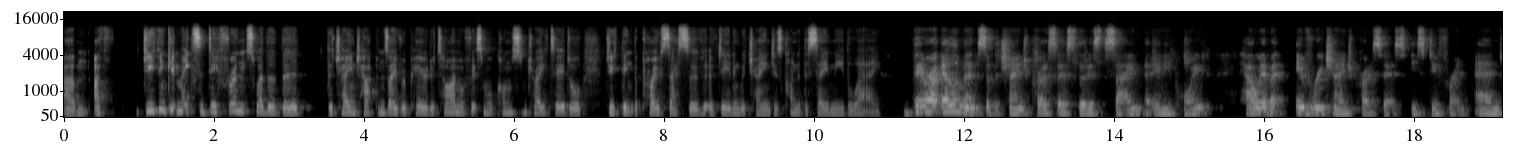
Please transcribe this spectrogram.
um, I, do you think it makes a difference whether the the change happens over a period of time or if it's more concentrated or do you think the process of, of dealing with change is kind of the same either way there are elements of the change process that is the same at any point. However, every change process is different. And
